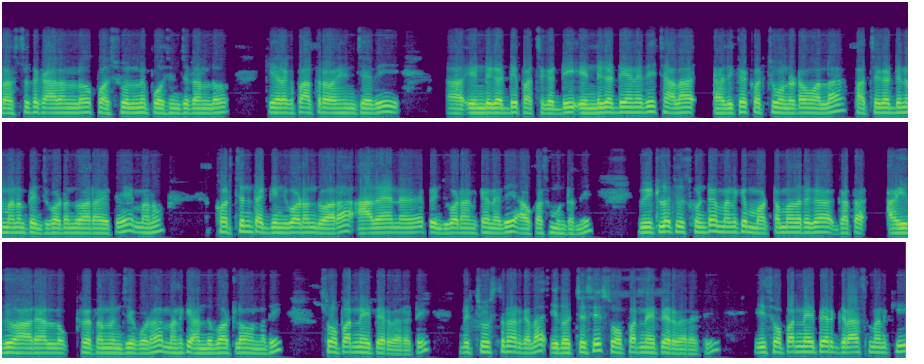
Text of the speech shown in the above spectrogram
ప్రస్తుత కాలంలో పశువులను పోషించడంలో కీలక పాత్ర వహించేది ఎండుగడ్డి పచ్చగడ్డి. ఎండుగడ్డి అనేది చాలా అధిక ఖర్చు ఉండటం వల్ల పచ్చగడ్డిని మనం పెంచుకోవడం ద్వారా అయితే మనం ఖర్చుని తగ్గించుకోవడం ద్వారా ఆదాయాన్ని అనేది పెంచుకోవడానికి అనేది అవకాశం ఉంటుంది. వీటిలో చూసుకుంటే మనకి మొట్టమొదటిగా గత ఐదు ఆరేళ్ళ క్రితం నుంచి కూడా మనకి అందుబాటులో ఉన్నది సూపర్ నేపియర్ వెరైటీ. మీరు చూస్తున్నారు కదా ఇది వచ్చేసి సూపర్ నేపియర్ వెరైటీ. ఈ సూపర్ నేపియర్ గ్రాస్ మనకి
